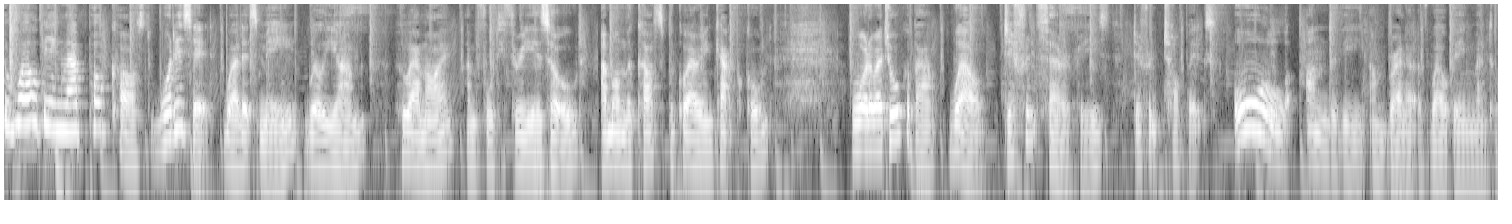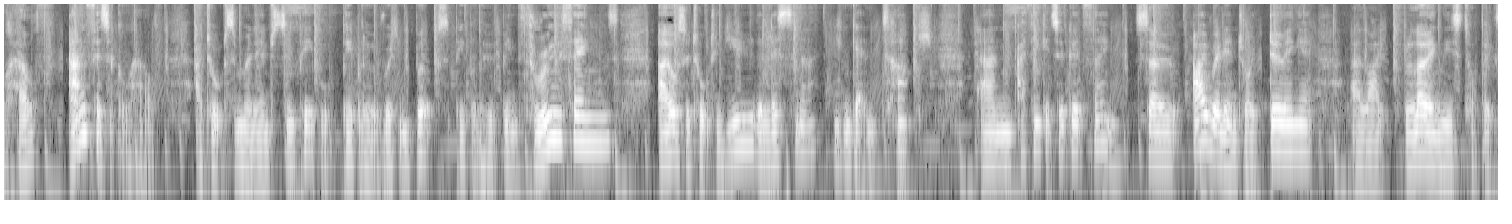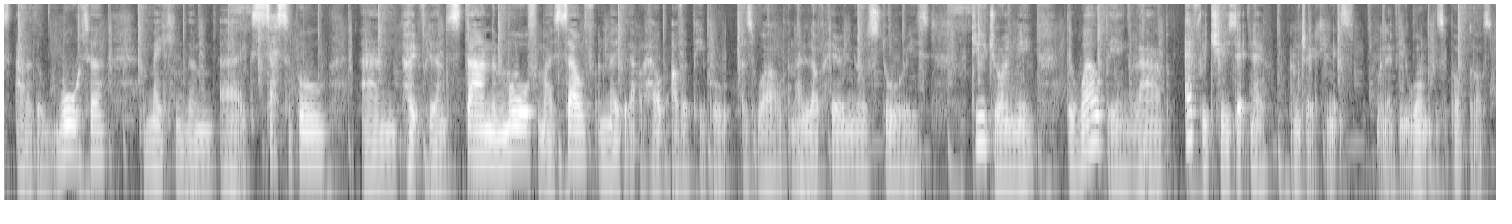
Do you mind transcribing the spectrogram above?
The Wellbeing Lab podcast. What is it? Well, it's me, Will Young. Who am I? I'm 43 years old. I'm on the cusp, Aquarian Capricorn. What do I talk about? Well, different therapies, different topics, all under the umbrella of well-being mental health and physical health. I talk to some really interesting people, people who have written books, people who've been through things. I also talk to you, the listener. You can get in touch, and I think it's a good thing. So I really enjoy doing it. I like blowing these topics out of the water, and making them uh, accessible, and hopefully understand them more for myself, and maybe that will help other people as well. And I love hearing your stories. Do join me, the Wellbeing Lab, every Tuesday. No, I'm joking. It's whenever you want. It's a podcast.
